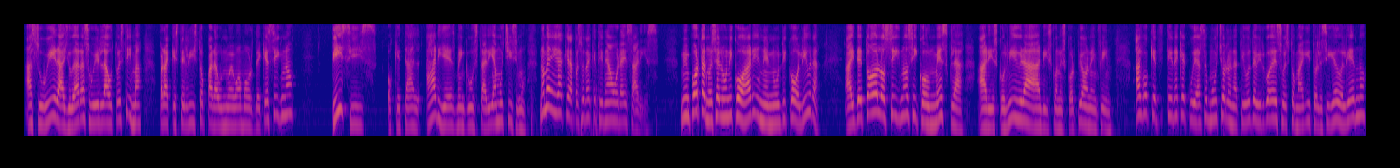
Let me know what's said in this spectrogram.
a subir, a ayudar a subir la autoestima para que esté listo para un nuevo amor. ¿De qué signo? Piscis, o qué tal Aries, me gustaría muchísimo. No me diga que la persona que tiene ahora es Aries. No importa, no es el único Aries ni el único Libra. Hay de todos los signos y con mezcla, Aries con Libra, Aries con Escorpión, en fin. Algo que tiene que cuidarse mucho los nativos de Virgo de su estomaguito, ¿le sigue doliendo?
